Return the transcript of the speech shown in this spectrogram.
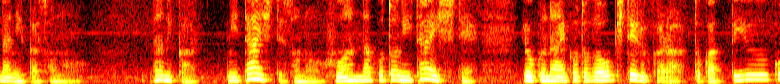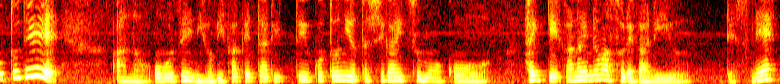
何かその何かに対してその不安なことに対して良くないことが起きてるからとかっていうことであの大勢に呼びかけたりっていうことに私がいつもこう入っていかないのはそれが理由ですね。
